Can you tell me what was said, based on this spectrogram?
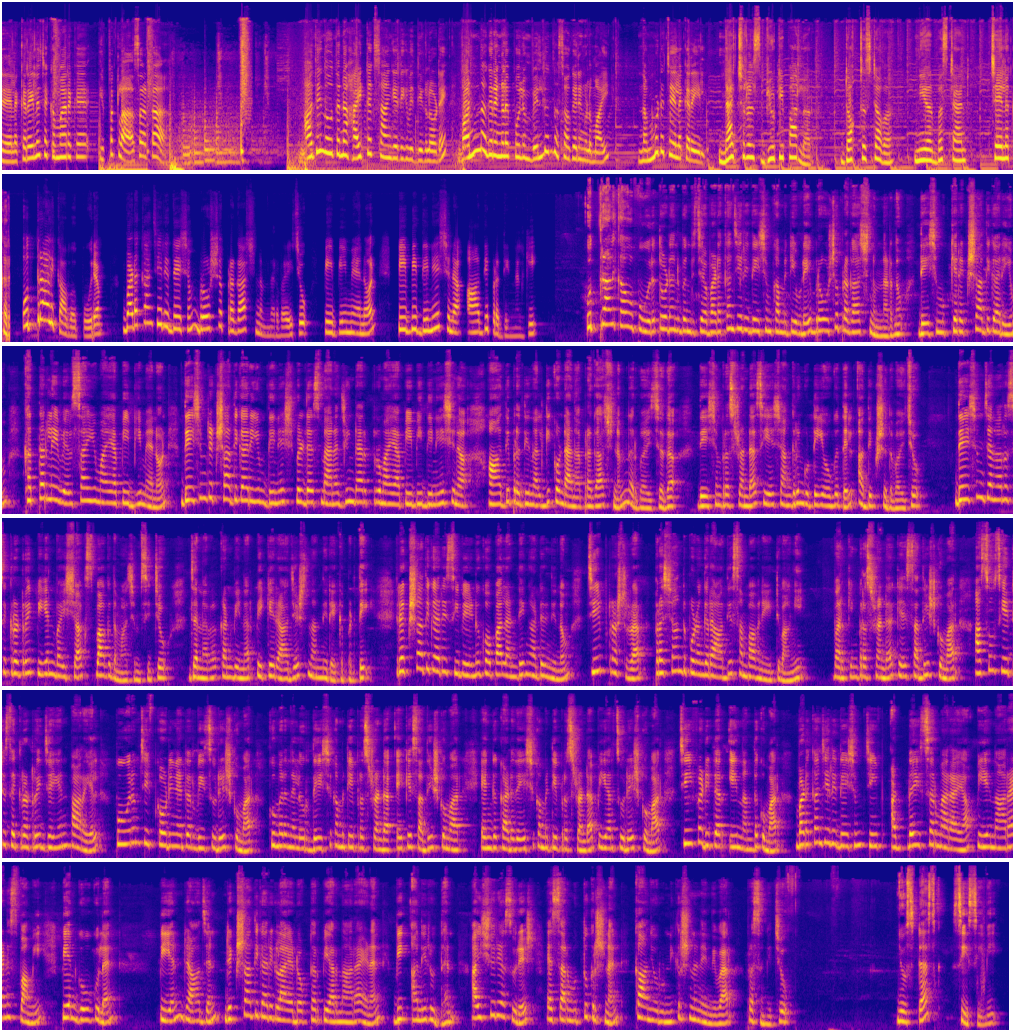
ചേലക്കരയിലെ ചെക്കന്മാരൊക്കെ ഇപ്പൊ ക്ലാസ് ആട്ടാ. അതിനൂതന ഹൈടെക് സാങ്കേതിക വിദ്യകളോടെ വൻ നഗരങ്ങളെ പോലും വെല്ലുന്ന സൗകര്യങ്ങളുമായി നമ്മുടെ ചേലക്കരയിൽ naturals beauty parlour doctor സ്റ്റവർ near bus stand Chelakkara. Uthralikkavu Pooram Vadakkancheri ദേശം ബ്രോഷ പ്രകാശനം നിർവഹിച്ചു. P. B Menon P. B ദിനേശിന് ആദ്യ പ്രതി നൽകി. ഉത്രാളിക്കാവ് പൂരത്തോടനുബന്ധിച്ച് വടക്കാഞ്ചേരി ദേശം കമ്മിറ്റിയുടെ ബ്രോഷ പ്രകാശനം നടന്നു. ദേശം മുഖ്യ രക്ഷാധികാരിയും ഖത്തറിലെ വ്യവസായിയുമായ പി ബി മേനോൻ ദേശം രക്ഷാധികാരിയും ദിനേശ് ബിൽഡേഴ്സ് മാനേജിംഗ് ഡയറക്ടറുമായ പി ബി ദിനേശിന് ആദ്യ പ്രതി നൽകിക്കൊണ്ടാണ് പ്രകാശനം നിർവഹിച്ചത്. ദേശം പ്രസിഡന്റ് സി എ ശങ്കരൻകുട്ടി യോഗത്തിൽ അധ്യക്ഷത വഹിച്ചു. ദേശം general secretary P N Vaishakh സ്വാഗതം ആശംസിച്ചു. General convener P K Rajesh നന്ദി രേഖപ്പെടുത്തി. രക്ഷാധികാരി സി വേണുഗോപാൽ അണ്ടേങ്ങാട്ടിൽ നിന്നും ചീഫ് ട്രഷറർ പ്രശാന്ത് പുഴങ്കര ആദ്യ സംഭാവന ഏറ്റുവാങ്ങി. Working president K Satheesh Kumar associate secretary Jayan Parayal Pooram chief coordinator V Suresh Kumar Kumaranellur ദേശീയ committee president A K Satheesh Kumar Engakkad ദേശീയ committee president P R Suresh Kumar chief editor E Nandakumar Vadakkancheri ദേശം chief അഡ്വൈസർമാരായ P A Narayanaswamy P N Gokulan P N Rajan രക്ഷാധികാരികളായ doctor P R Narayanan V Aniruddhan Aishwarya Suresh S R Muthukrishnan Kanjoor Unnikrishnan എന്നിവർ പ്രസംഗിച്ചു. News desk C C V.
